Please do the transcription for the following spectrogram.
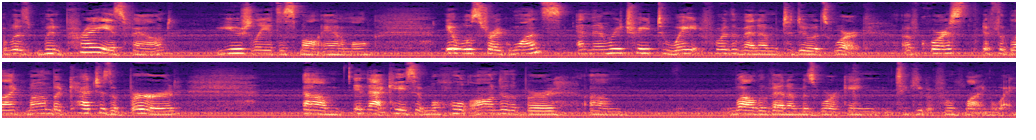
was, when prey is found, usually it's a small animal, it will strike once and then retreat to wait for the venom to do its work. Of course, if the black mamba catches a bird, um, in that case, it will hold on to the bird um, while the venom is working to keep it from flying away.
